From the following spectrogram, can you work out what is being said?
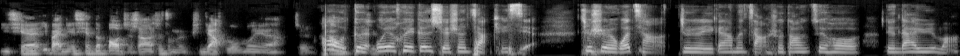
以前一百年前的报纸上是怎么评价《红楼梦》呀？就是哦，对我也会跟学生讲这些，就是我讲，就是也跟他们讲说，当最后林黛玉嘛，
